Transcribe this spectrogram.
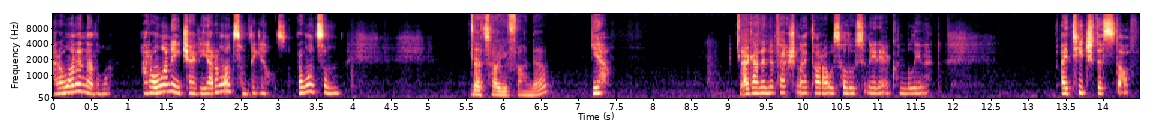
I don't want another one. I don't want HIV. I don't want something else. I want some. That's how you found out? Yeah. I got an infection. I thought I was hallucinating. I couldn't believe it. I teach this stuff.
